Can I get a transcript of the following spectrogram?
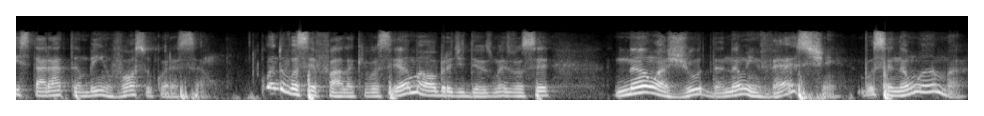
estará também o vosso coração." Quando você fala que você ama a obra de Deus, mas você não ajuda, não investe, você não ama.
